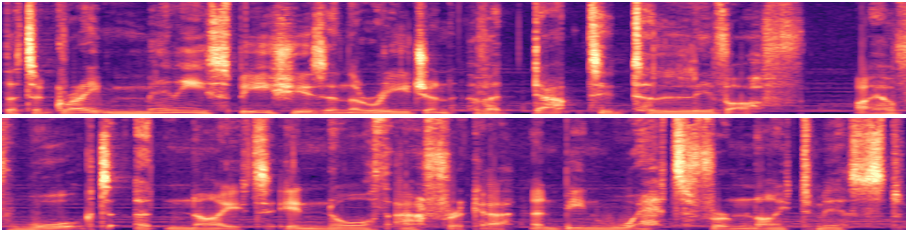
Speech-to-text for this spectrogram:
that a great many species in the region have adapted to live off. I have walked at night in North Africa and been wet from night mist.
